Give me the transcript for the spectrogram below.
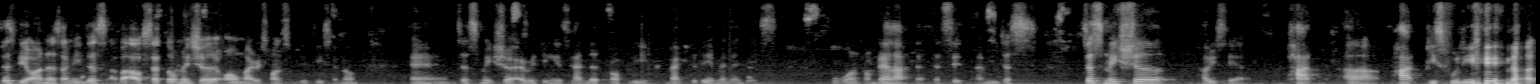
just be honest. I mean, just but I'll settle, make sure all my responsibilities, you know, and just make sure everything is handled properly back to them, and then just move on from there. Lah. That, that's it. I mean, just just make sure how you say it, part uh part peacefully, not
